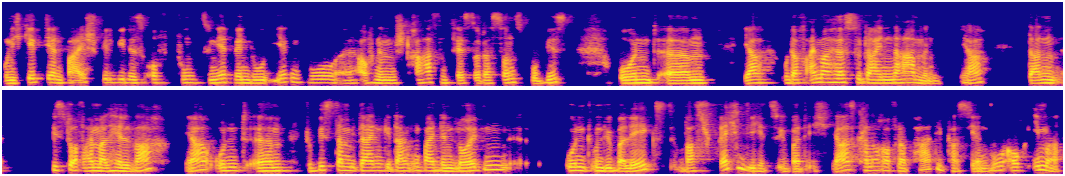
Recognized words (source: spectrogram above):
Und ich gebe dir ein Beispiel, wie das oft funktioniert, wenn du irgendwo äh, auf einem Straßenfest oder sonst wo bist und ähm, ja und auf einmal hörst du deinen Namen, ja dann bist du auf einmal hellwach, ja, und ähm, du bist dann mit deinen Gedanken bei den Leuten und, und überlegst, was sprechen die jetzt über dich? Ja, es kann auch auf einer Party passieren, wo auch immer.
